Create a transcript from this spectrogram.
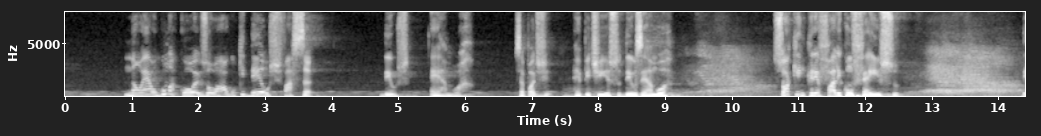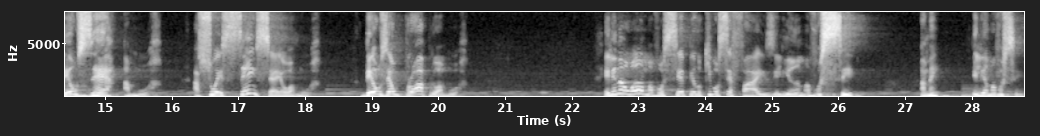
não é alguma coisa ou algo que Deus faça. Deus é amor. Você pode repetir isso? Deus é amor? Só quem crê, fale com fé isso. Deus é amor. A sua essência é o amor. Deus é o próprio amor. Ele não ama você pelo que você faz, ele ama você. Amém? Ele ama você.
